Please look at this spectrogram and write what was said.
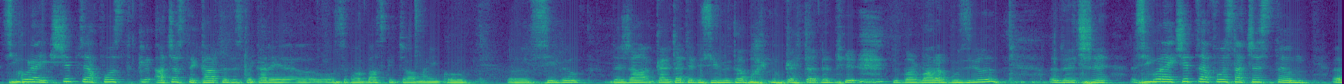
singura excepție a fost că această carte despre care uh, o să vorbească ceva mai încolo uh, Silviu, deja în calitate de Silviu Tabac, nu în calitate de, de Barbara Buzilă, deci, singura excepție a fost acest uh,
